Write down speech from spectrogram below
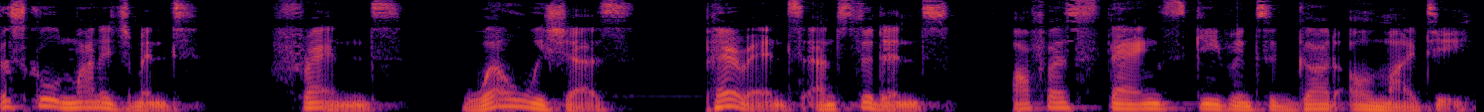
The school management, friends, well wishers, parents, and students offers thanksgiving to God Almighty.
